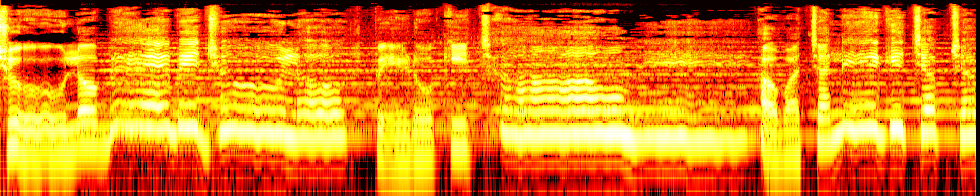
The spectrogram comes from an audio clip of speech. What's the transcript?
झूलो बेबी झूलो पेड़ों की छाँव में। हवा चलेगी जब जब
